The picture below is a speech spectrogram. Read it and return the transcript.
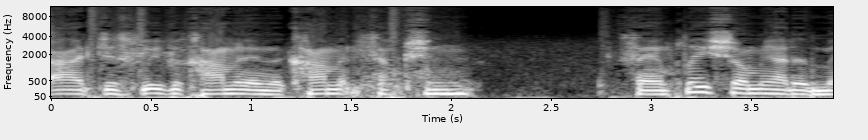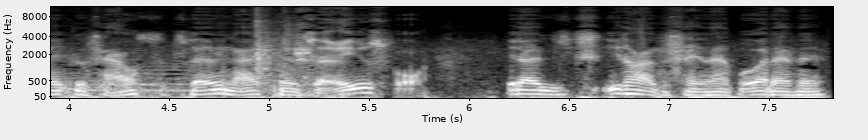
uh, just leave a comment in the comment section saying, please show me how to make this house. It's very nice and it's very useful. You know, you don't have to say that, but whatever.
